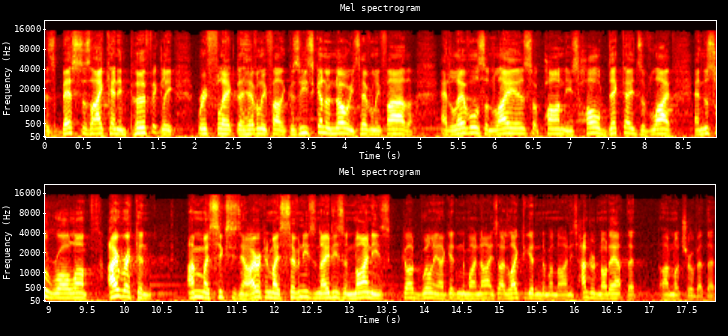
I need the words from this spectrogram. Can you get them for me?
as best as I can, imperfectly reflect a Heavenly Father, because he's going to know his Heavenly Father at levels and layers upon his whole decades of life, and this will roll on. I reckon, I'm in my 60s now, I reckon in my 70s and 80s and 90s, God willing, I get into my 90s. I'd like to get into my 90s. 100 not out, that I'm not sure about that.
